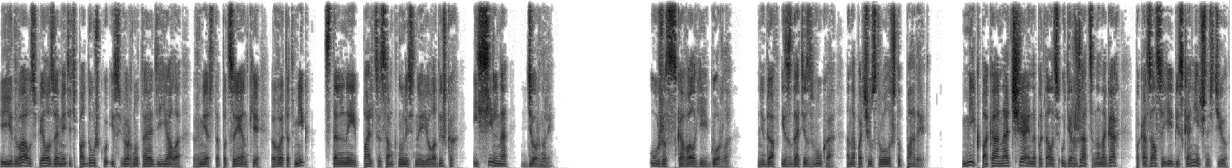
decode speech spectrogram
и едва успела заметить подушку и свернутое одеяло вместо пациентки. В этот миг стальные пальцы сомкнулись на ее лодыжках и сильно дернули. Ужас сковал ей горло. Не дав издать и звука, она почувствовала, что падает. Миг, пока она отчаянно пыталась удержаться на ногах, показался ей бесконечностью.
